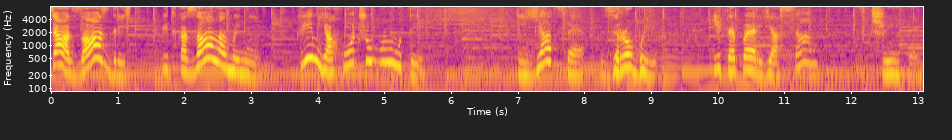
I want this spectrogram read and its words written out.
ця заздрість підказала мені, ким я хочу бути. І я це зробив. І тепер я сам вчитель.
